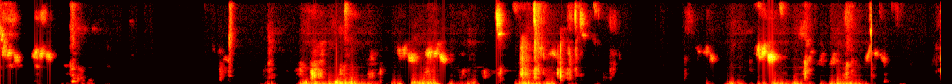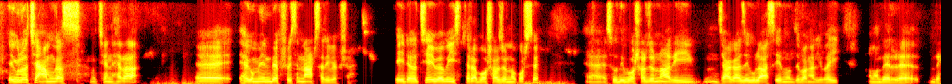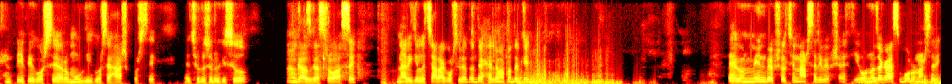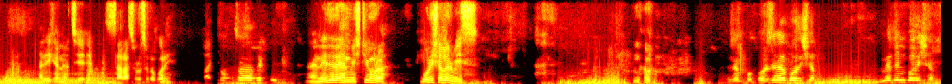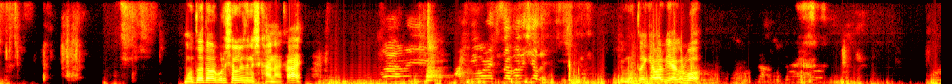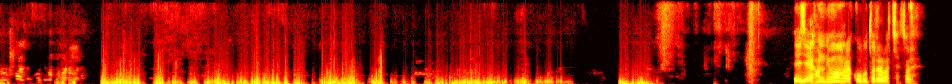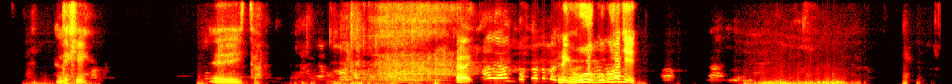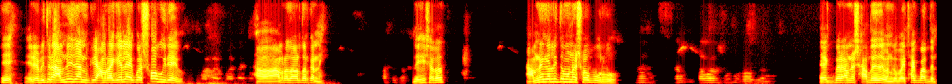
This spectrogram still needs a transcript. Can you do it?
এগুলো হচ্ছে আম গাছ, বুঝছেন? হেরা হ্যাঁ মেন ব্যবসা হচ্ছে নার্সারি ব্যবসা। এইটা হচ্ছে এইভাবে ইস্তেরা বসার জন্য করছে। সৌদি বসার জন্য। আর এই জায়গা যেগুলো আছে, এর মধ্যে বাঙালি ভাই আমাদের দেখেন পেঁপে করছে, আর মুরগি করছে, হাঁস করছে। ছোট ছোট কিছু গাছ গাছরাও আছে। নারিকেলের চারা করছে এটা দেখাইলাম আপনাদেরকে। এখন মেন ব্যবসা হচ্ছে নার্সারি ব্যবসা আর কি। অন্য জায়গায় আছে বড় নার্সারি আর এখানে হচ্ছে চারা ছোট ছোট করে। দেখতে হ্যাঁ, এই যে দেখেন মিষ্টি কুমড়া বরিশালের বীজ। Original Barishal made in Barishal. মধু তো আবার বরিশালের জিনিস খায় না খায়? মধু কি আবার বিয়ে করব? এই যে এখন নিমো আমরা কবুতরের বাচ্চা চলে দেখি। এই তো। এই, এ এটার ভিতরে আপনি যান আমরা গেলে একবার সব উড়ে আইব। হ্যাঁ আমরা যাওয়ার দরকার নেই। দেখি সাদাত। আপনি গেলেই তো মনে হয় সব উড়বো। একবার আপনি সাদে যাবেন গো ভাই, থাক বাদ দেন।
